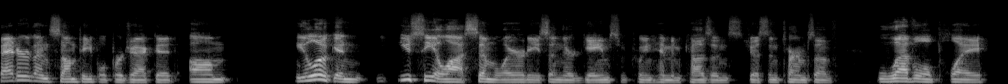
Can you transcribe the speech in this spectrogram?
better than some people projected. Um, you look and you see a lot of similarities in their games between him and Cousins, just in terms of level play.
